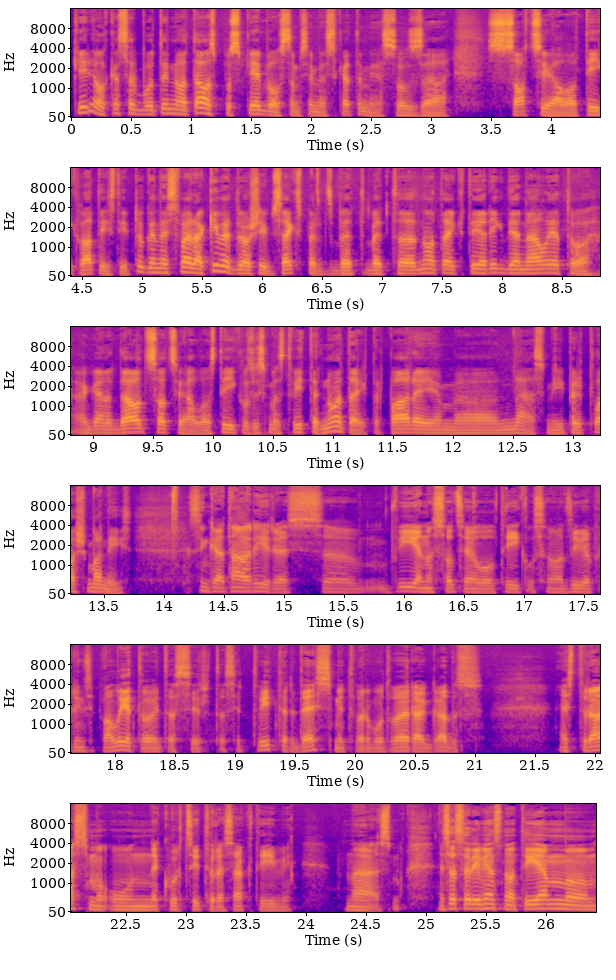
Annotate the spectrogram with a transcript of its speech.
Kiril, kas varbūt ir no tavas puses piebilstams, ja mēs skatāmies uz uh, sociālo tīklu attīstību? Tu gan esi vairāk kiberdrošības eksperts, bet, bet uh, noteikti arī ikdienā lieto gana daudz sociālos tīklus. Vismaz Twitter noteikti par pārējiem uh, neesmu īpaši plaši manījis. Zin, tā arī ir. Es uh, vienu sociālo tīklu savā dzīvē principā lietoju. Tas ir, tas ir Twitter desmit, varbūt vairāk gadus. Es tur esmu un nekur citur es aktīvi neesmu. Es esmu arī viens no tiem. Uh,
